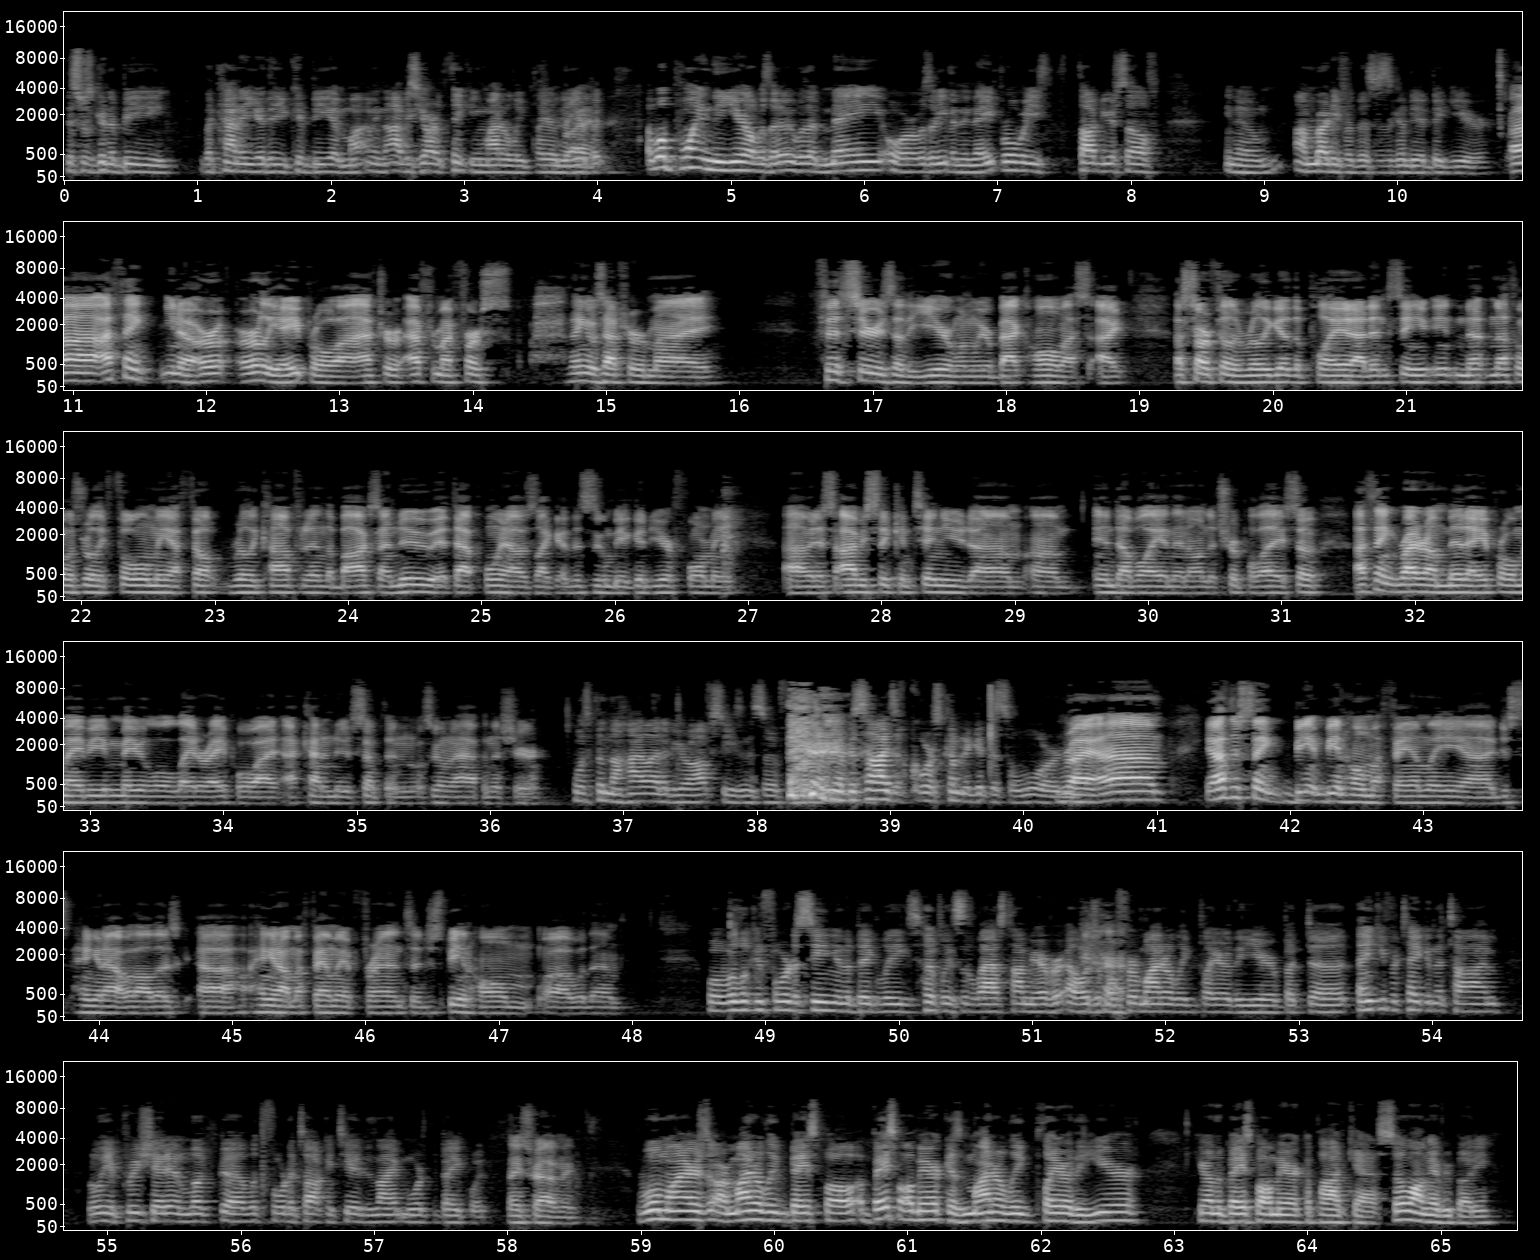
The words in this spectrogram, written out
this was going to be the kind of year that you could be a? I mean, obviously you aren't thinking minor league player of the year, but at what point in the year was it? Was it May or was it even in April where you thought to yourself, you know, I'm ready for this. This is going to be a big year. Uh, I think you know ear early April uh, after after my first, I think it was after my fifth series of the year when we were back home. I I started feeling really good at the plate. I didn't see no, nothing was really fooling me. I felt really confident in the box. I knew at that point I was like, this is going to be a good year for me. Um, and it's obviously continued um, um, in Double A and then on to Triple A. So I think right around mid-April, maybe maybe a little later April, I, I kind of knew something was going to happen this year. What's been the highlight of your off season so far? you know, besides of course coming to get this award. Right. Um. Yeah. I just think being being home, with my family, uh, just hanging out with all those, uh, hanging out with my family and friends, and just being home uh, with them. Well, we're looking forward to seeing you in the big leagues. Hopefully, this is the last time you're ever eligible for minor league player of the year. But uh, thank you for taking the time. Really appreciate it, and look uh, look forward to talking to you tonight more at the banquet. Thanks for having me. Wil Myers, our minor league baseball, Baseball America's minor league player of the year, here on the Baseball America podcast. So long, everybody.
